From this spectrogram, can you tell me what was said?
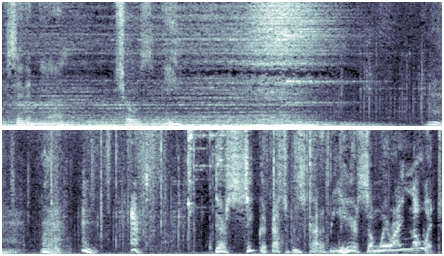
You say the Nian chose me? Their secret recipe's gotta be here somewhere. I know it.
